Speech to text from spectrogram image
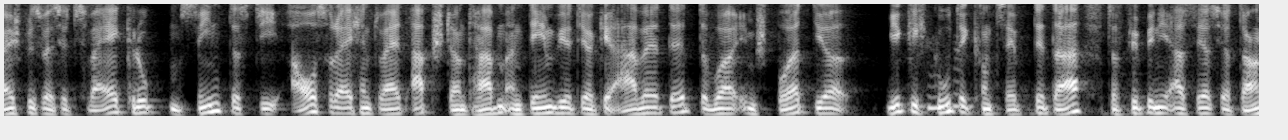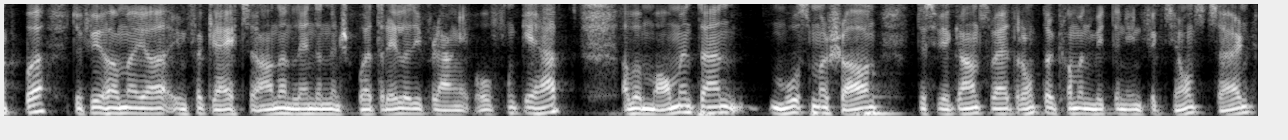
beispielsweise zwei Gruppen sind, dass die ausreichend weit Abstand haben, an dem wird ja gearbeitet. Da war im Sport ja wirklich mhm. gute Konzepte da. Dafür bin ich auch sehr, sehr dankbar. Dafür haben wir ja im Vergleich zu anderen Ländern den Sport relativ lange offen gehabt. Aber momentan muss man schauen, dass wir ganz weit runterkommen mit den Infektionszahlen.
